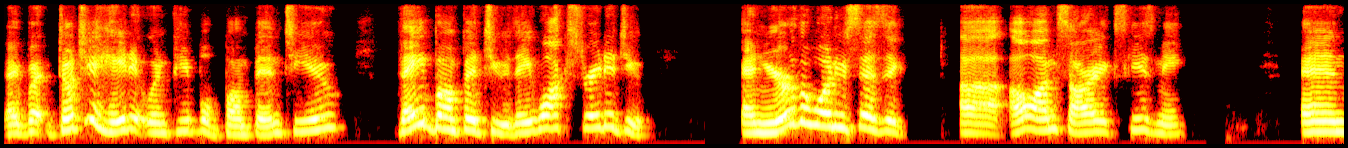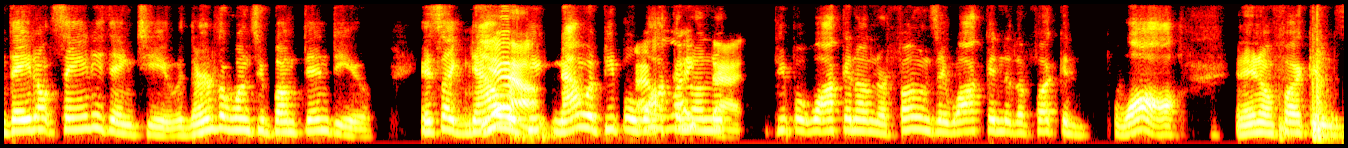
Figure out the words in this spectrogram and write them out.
Hey, but don't you hate it when people bump into you? They bump into you, they walk straight into you, and you're the one who says it. Uh, oh, I'm sorry, excuse me, and they don't say anything to you. They're the ones who bumped into you. It's like now, Yeah. with, pe- now with people walking like on their people walking on their phones, they walk into the fucking wall, and they don't fucking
